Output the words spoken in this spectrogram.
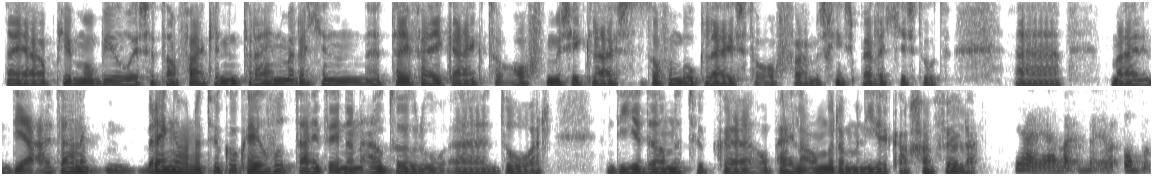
nou ja, op je mobiel is het dan vaak in een trein, maar dat je een tv kijkt of muziek luistert of een boek leest of misschien spelletjes doet. maar ja, uiteindelijk brengen we natuurlijk ook heel veel tijd in een auto door, die je dan natuurlijk op hele andere manieren kan gaan vullen. Ja, ja maar op,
